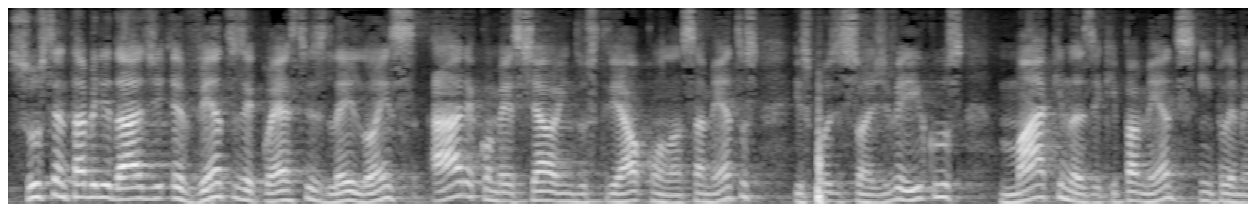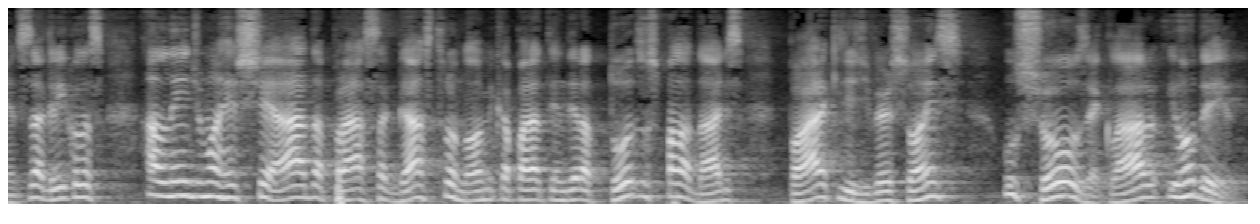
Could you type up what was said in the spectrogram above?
sustentabilidade, eventos equestres, leilões, área comercial e industrial com lançamentos, exposições de veículos, máquinas, equipamentos e implementos agrícolas, além de uma recheada praça gastronômica para atender a todos os paladares, parque de diversões, os shows, é claro, e rodeio.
